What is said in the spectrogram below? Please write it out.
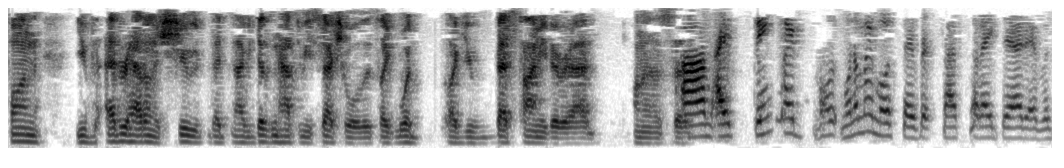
fun you've ever had on a shoot that uh, doesn't have to be sexual. It's like what like your best time you've ever had on a set? Um, I think my one of my most favorite sets that I did it was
